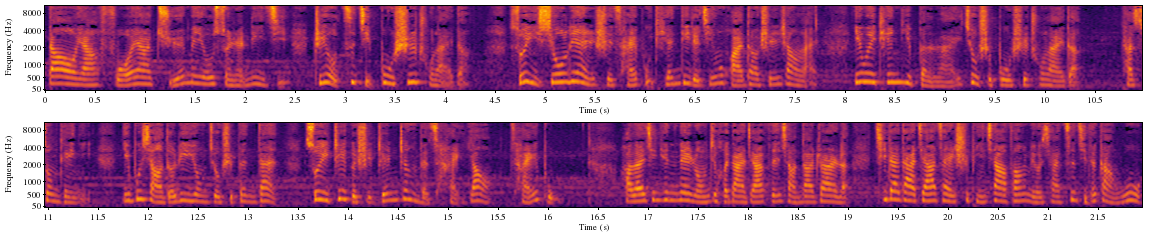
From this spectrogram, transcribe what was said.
道呀佛呀，绝没有损人利己，只有自己布施出来的。所以修炼是采补天地的精华到身上来，因为天地本来就是布施出来的。他送给你，你不晓得利用就是笨蛋，所以这个是真正的采药采补。好了，今天的内容就和大家分享到这儿了，期待大家在视频下方留下自己的感悟。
